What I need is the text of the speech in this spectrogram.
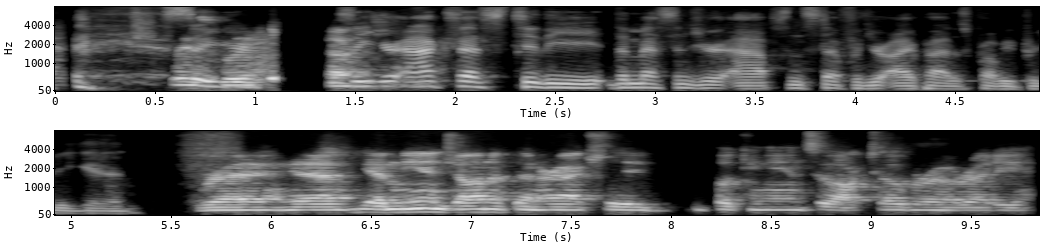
so your so your access to the the messenger apps and stuff with your ipad is probably pretty good right yeah yeah me and jonathan are actually booking into october already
